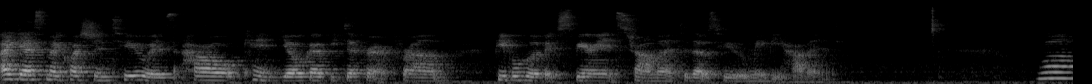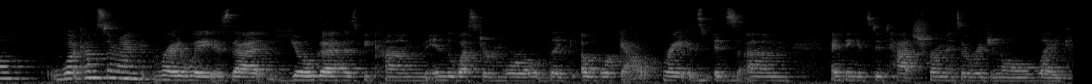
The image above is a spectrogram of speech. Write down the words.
i guess my question too is how can yoga be different from people who have experienced trauma to those who maybe haven't well what comes to mind right away is that yoga has become in the western world like a workout right? It's it's um i think it's detached from its original like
